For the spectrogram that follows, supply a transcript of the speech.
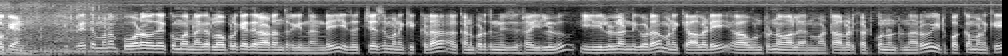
ఓకే అండి. ఇప్పుడైతే మనం పోడ ఉదయ్ కుమార్ నగర్ లోపలికి అయితే రావడం జరిగిందండి. ఇది వచ్చేసి మనకి ఇక్కడ కనపడుతున్న చూసారా ఇల్లులు. ఈ ఇల్లులన్నీ కూడా మనకి ఆల్రెడీ ఉంటున్న వాళ్ళే అనమాట ఆల్రెడీ కట్టుకొని ఉంటున్నారు. ఇటు పక్క మనకి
